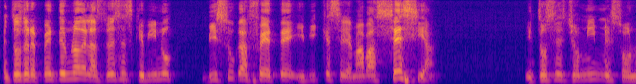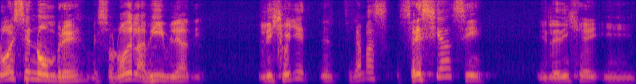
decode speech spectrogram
Entonces de repente una de las veces que vino, vi su gafete y vi que se llamaba Cecia. Entonces yo me sonó ese nombre, me sonó de la Biblia. Le dije, oye, ¿te llamas Cecia? Sí. Y le dije, ¿y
